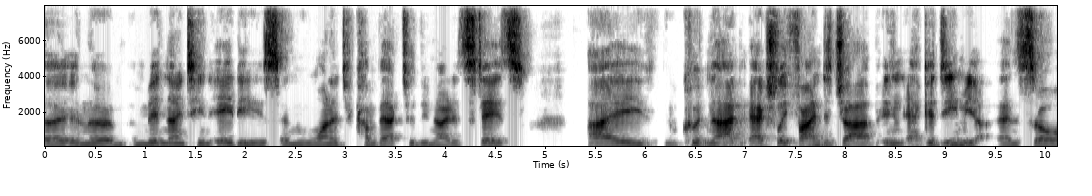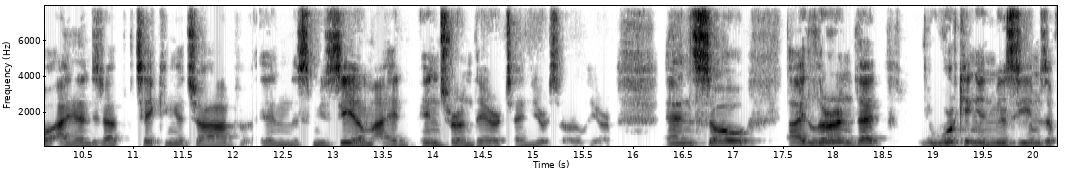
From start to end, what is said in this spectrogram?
uh, in the mid 1980s and wanted to come back to the United States. I could not actually find a job in academia. And so I ended up taking a job in this museum. I had interned there 10 years earlier. And so I learned that working in museums, of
